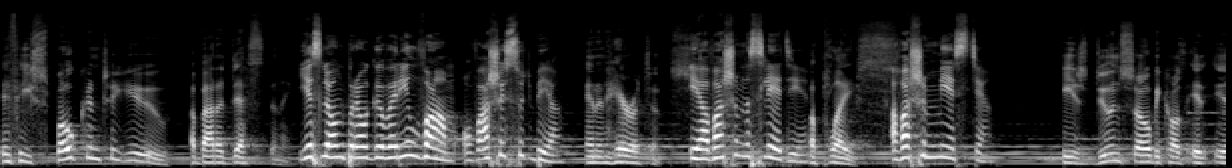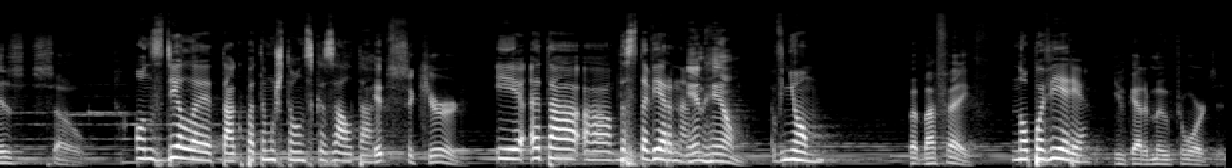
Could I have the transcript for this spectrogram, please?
If he's spoken to you about a destiny, Если Он проговорил вам о вашей судьбе an inheritance, и о вашем наследии, a place, о вашем месте, he is doing so because it is so. Он сделает так, потому что Он сказал так. It's secured И это а, достоверно in him, в Нем. but by faith, Но по вере you've got to move towards it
